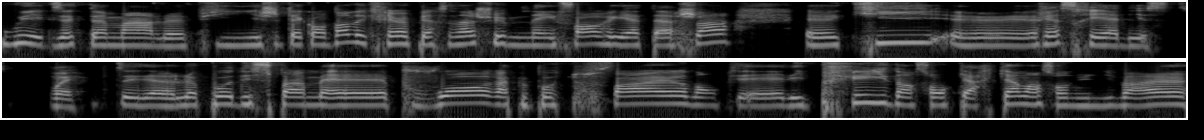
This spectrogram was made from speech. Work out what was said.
oui, exactement. Puis j'étais contente de créer un personnage féminin fort et attachant euh, qui euh, reste réaliste. Ouais. elle n'a pas des super pouvoirs, elle peut pas tout faire, donc elle est prise dans son carcan, dans son univers.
